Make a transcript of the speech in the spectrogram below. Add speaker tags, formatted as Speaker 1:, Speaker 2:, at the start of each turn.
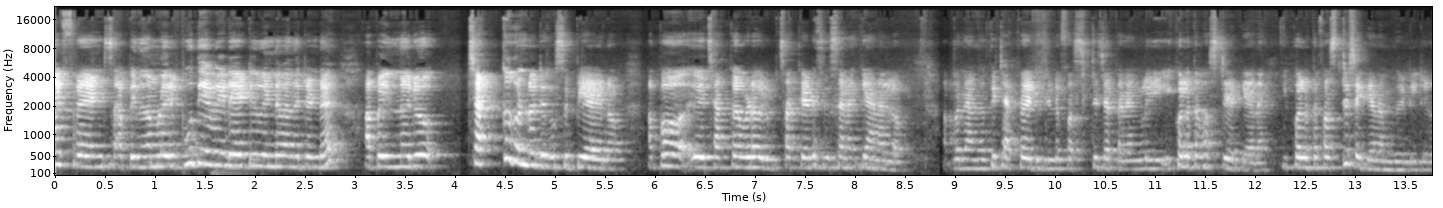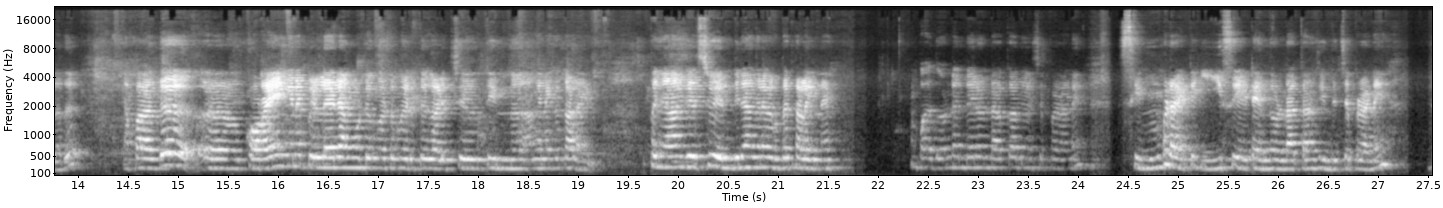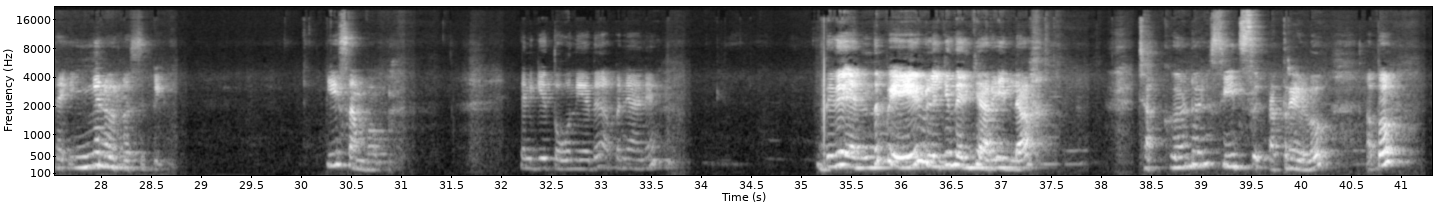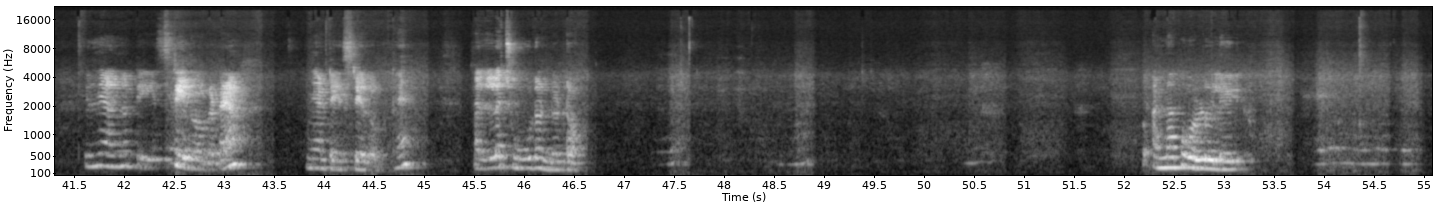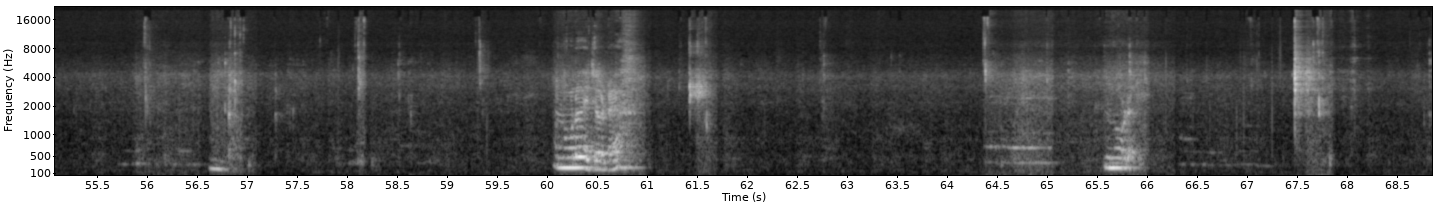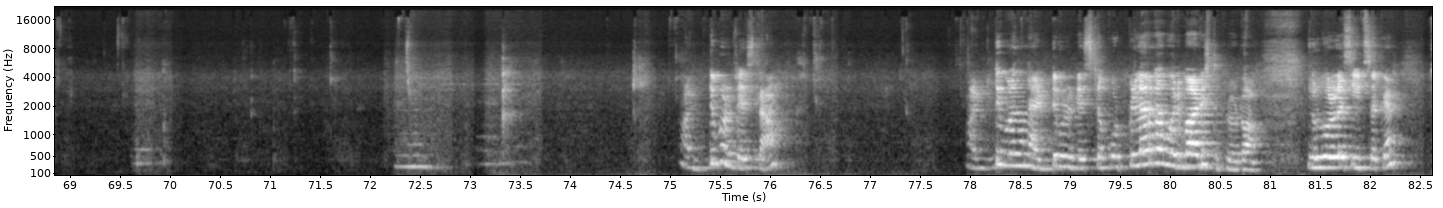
Speaker 1: Hi friends. അപ്പോൾ ഇന്ന് നമ്മളൊരു പുതിയ വീഡിയോ ആയിട്ട് വീണ്ടും വന്നിട്ടുണ്ട്. അപ്പോൾ ഇന്നൊരു ചക്ക കൊണ്ടൊരു റെസിപ്പി ആയല്ലോ അപ്പോൾ ചക്ക ഇവിടെ ഒരു ചക്കയുടെ സീസണൊക്കെ ആണല്ലോ അപ്പോൾ ഞങ്ങൾക്ക് ചക്ക കിട്ടിയിട്ടുണ്ട് ഫസ്റ്റ് ചക്ക. ഞങ്ങൾ ഈ കൊല്ലത്തെ ഫസ്റ്റ് ചക്കയാണ്. ഈ കൊല്ലത്തെ ഫസ്റ്റ് ചക്കയാണ് നമുക്ക് കിട്ടിയിട്ടുള്ളത്. അപ്പോൾ അത് കുറേ ഇങ്ങനെ പിള്ളേർ അങ്ങോട്ടും ഇങ്ങോട്ടും എടുത്ത് കളിച്ച് തിന്ന് അങ്ങനെയൊക്കെ കളയും. അപ്പോൾ ഞാൻ വിചാരിച്ചു എന്തിനാ അങ്ങനെ വെറുതെ കളയുന്നത് അപ്പോൾ അതുകൊണ്ട് എന്തെങ്കിലും ഉണ്ടാക്കാമെന്ന് വെച്ചപ്പോഴാണ് സിമ്പിളായിട്ട് ഈസി ആയിട്ട് എന്തുണ്ടാക്കാമെന്ന് ചിന്തിച്ചപ്പോഴാണ് ഇങ്ങനെ ഒരു റെസിപ്പി ഈ സംഭവം എനിക്ക് തോന്നിയത്. അപ്പം ഞാൻ ഇതിന് എന്ത് പേര് വിളിക്കുന്ന എനിക്കറിയില്ല. ചക്ക കൊണ്ട് ഒരു സീഡ്സ് അത്രയേ ഉള്ളൂ. അപ്പം ഇത് ഞാനൊന്ന് ടേസ്റ്റ് ചെയ്ത് നോക്കട്ടെ. ഞാൻ ടേസ്റ്റ് ചെയ്ത് നോക്കട്ടെ. നല്ല ചൂടുണ്ട് കേട്ടോ അന്നാക്ക് കൊള്ളൂലേ ഒന്നും കൂടെ വെച്ചോട്ടെ. അടിപൊളി ടേസ്റ്റാണ് അടിപൊളി നല്ല അടിപൊളി ടേസ്റ്റ് പിള്ളേർക്കൊക്കെ ഒരുപാട് ഇഷ്ടപ്പെടും കേട്ടോ ഇതുപോലുള്ള സ്വീറ്റ്സ് ഒക്കെ.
